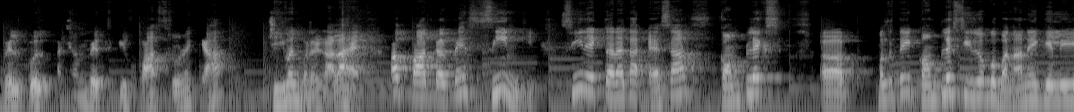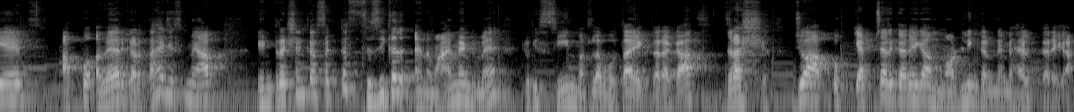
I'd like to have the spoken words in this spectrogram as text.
बिल्कुल अचंभित कि पास थ्रू ने क्या जीवन बदल डाला है। अब बात करते हैं सीन की। सीन एक तरह का ऐसा कॉम्प्लेक्स हैं कॉम्प्लेक्स चीज़ों को बनाने के लिए आपको अवेयर करता है, जिसमें आप इंटरेक्शन कर सकते हैं फ़िज़िकल एनवायरमेंट में क्योंकि सीन मतलब होता है एक तरह का दृश्य, जो आपको कैप्चर करेगा मॉडलिंग करने में हेल्प करेगा।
